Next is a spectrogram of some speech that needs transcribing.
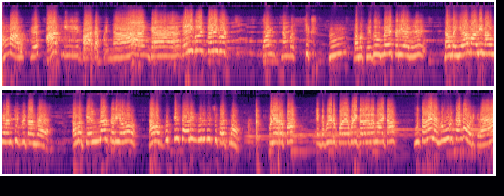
அம்மாவுக்கு ஆசீர்வாதம் பண்ணாங்க. Very good very good point number six நமக்கு எதுவுமே தெரியாது. நம்ம ஏமாளி அவங்க நினைச்சிட்டு இருக்காங்க. நமக்கு எல்லாம் தெரியும். நாம புத்திசாலி நிரூபிச்சு காட்டணும் புள்ளியாரப்பா எங்க வீடு பழையபடி கலகலன்னு ஆயிட்டா? உன் தலையில நூறு தாங்க உடைக்கிறேன்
